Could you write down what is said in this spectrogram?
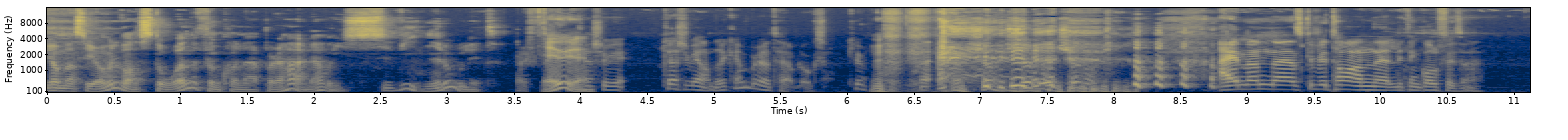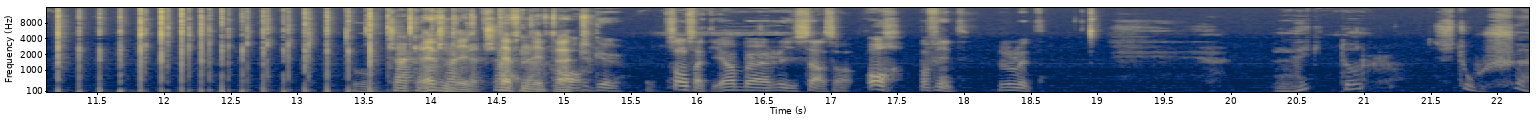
ja, men alltså jag vill vara en stående funktionär på det här. Det här var ju svinroligt. Perfekt. Det är ju det. Kanske vi, kanske vi andra kan börja tävla också. Kul. Kör, kör, kör. Nej, men äh, ska vi ta en äh, liten golfis? Oh, chaka, Definitivt, chaka, chaka. definitivt Ja, värt. gud. Som sagt, jag börjar rysa alltså. Åh, vad fint. Roligt. Viktor Storsjö.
